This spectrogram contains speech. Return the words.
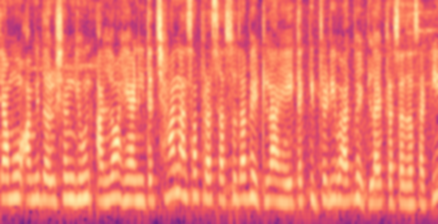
त्यामुळं आम्ही दर्शन घेऊन आलो आहे आणि इथं छान असा प्रसादसुद्धा भेटला आहे. इथं खिचडी भात भेटला आहे प्रसादासाठी.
